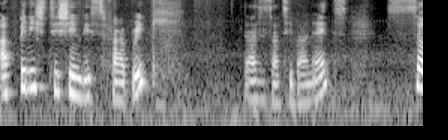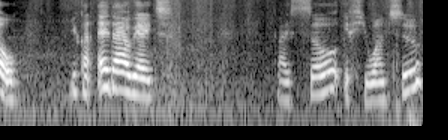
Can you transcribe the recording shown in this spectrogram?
I finished stitching this fabric. That's a satin bonnet so you can either wear it like so if you want to.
